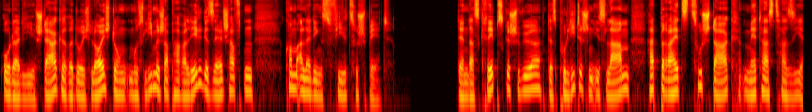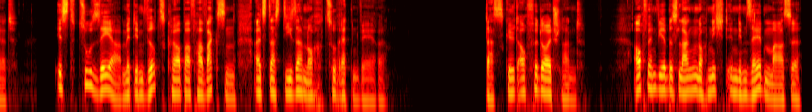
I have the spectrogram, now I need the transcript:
oder die stärkere Durchleuchtung muslimischer Parallelgesellschaften, kommen allerdings viel zu spät. Denn das Krebsgeschwür des politischen Islam hat bereits zu stark metastasiert, ist zu sehr mit dem Wirtskörper verwachsen, als dass dieser noch zu retten wäre. Das gilt auch für Deutschland. Auch wenn wir bislang noch nicht in demselben Maße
